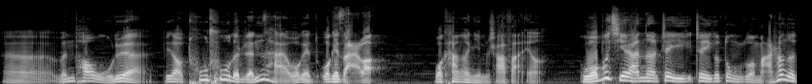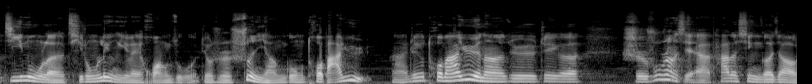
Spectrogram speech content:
呃文韬武略比较突出的人才，我给我给宰了。我看看你们啥反应。果不其然呢，这一这一个动作马上就激怒了其中另一位皇族，就是顺阳公拓跋玉啊。这个拓跋玉呢，就这个史书上写啊，他的性格叫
